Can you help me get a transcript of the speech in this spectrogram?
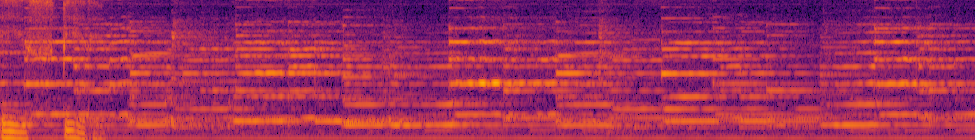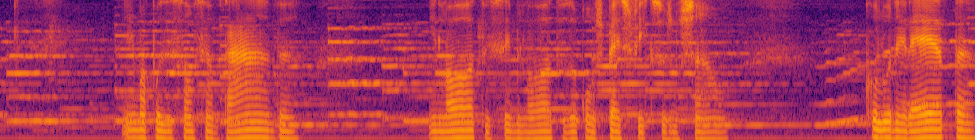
expire. Em uma posição sentada, em lótus, semilótus ou com os pés fixos no chão, coluna ereta.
